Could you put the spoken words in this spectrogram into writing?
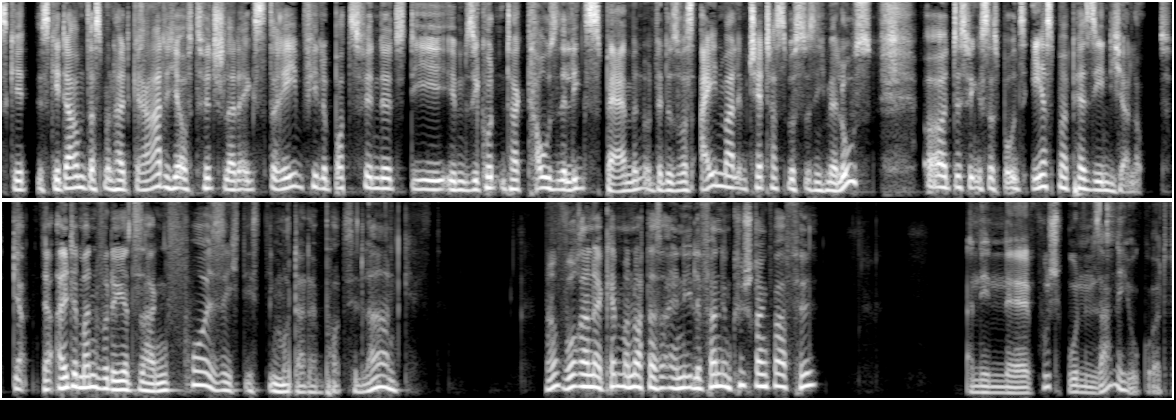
Es geht, es geht darum, dass man halt gerade hier auf Twitch leider extrem viele Bots findet, die im Sekundentakt tausende Links spammen. Und wenn du sowas einmal im Chat hast, wirst du es nicht mehr los. Äh, deswegen ist das bei uns erstmal per se nicht erlaubt. Ja, der alte Mann würde jetzt sagen, Vorsicht ist die Mutter der Porzellankiste. Na, woran erkennt man noch, dass ein Elefant im Kühlschrank war, Phil? An den äh, Fußspuren im Sahnejoghurt.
